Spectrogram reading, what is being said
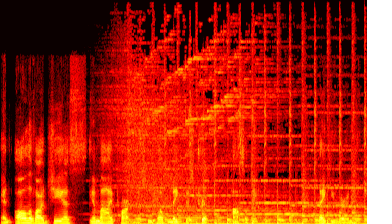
and all of our GSMI partners who helped make this trip possible. Thank you very much.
